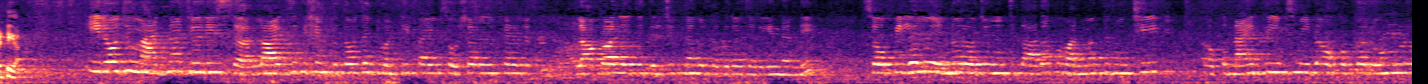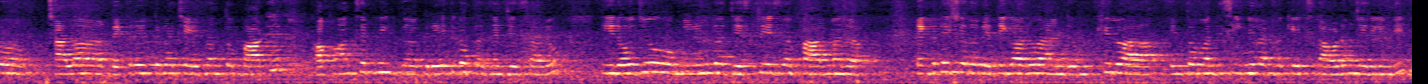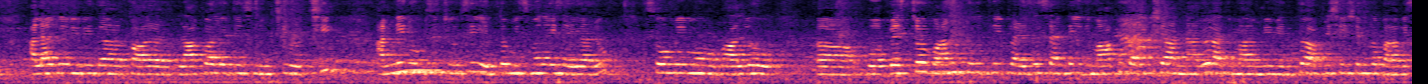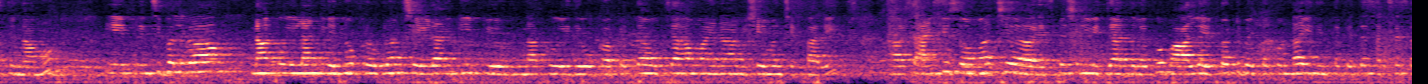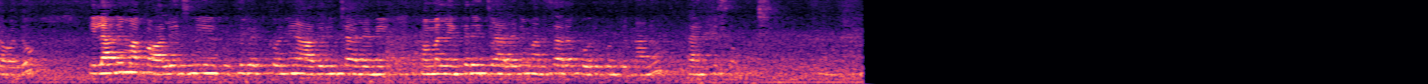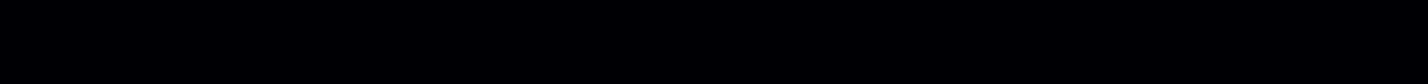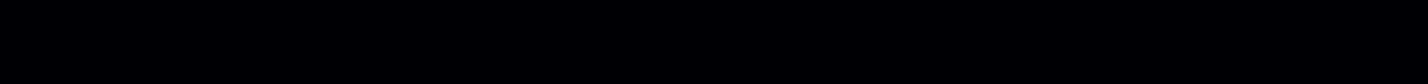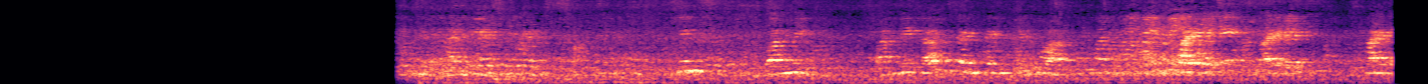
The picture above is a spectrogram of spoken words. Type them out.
గట్టిగా. ఈరోజు Magna Juris law exhibition two thousand twenty five social welfare law college Dilsukhnagar దగ్గర జరిగిందండి. So పిల్లలు ఎన్నో రోజుల నుంచి దాదాపు వన్ మంత్ నుంచి ఒక నైన్ థీమ్స్ మీద ఒక్కొక్క రూమ్ చాలా డెకరేట్గా చేయడంతో పాటు ఆ కాన్సెప్ట్ని గ్రేట్గా ప్రజెంట్ చేశారు. ఈరోజు మెయిన్గా జస్టిస్ ఫార్మర్ వెంకటేశ్వర రెడ్డి గారు అండ్ ముఖ్యులు ఎంతోమంది ఎంతో మంది సీనియర్ అడ్వకేట్స్ రావడం జరిగింది. అలాగే వివిధ లా కాలేజెస్ నుంచి వచ్చి అన్ని రూమ్స్ చూసి ఎంతో మిస్మరైజ్ అయ్యారు. సో మేము వాళ్ళు best one two three prizes అంటే ఇది మాకు పరీక్ష అన్నారు. అది మా మేము ఎంతో అప్రిషియేషన్గా భావిస్తున్నాము. ఈ ప్రిన్సిపల్గా నాకు ఇలాంటివి ఎన్నో ప్రోగ్రామ్స్ చేయడానికి నాకు ఇది ఒక పెద్ద ఉత్సాహమైన విషయం అని చెప్పాలి. Thank you so much especially విద్యార్థులకు. వాళ్ళు ఎఫర్ట్ పెట్టకుండా ఇది ఇంత పెద్ద సక్సెస్ అవ్వదు. ఇలానే మా కాలేజ్ని గుర్తుపెట్టుకొని ఆదరించాలని మమ్మల్ని ఎంకరేజ్ చేయాలని మనసారా కోరుకుంటున్నాను. Thank you so much one week one week ten ten ten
